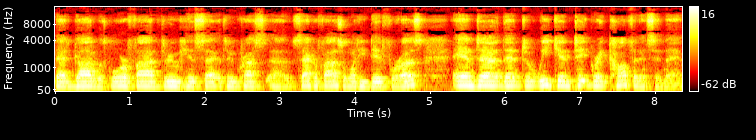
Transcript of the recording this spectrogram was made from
that God was glorified through his through Christ's uh, sacrifice and what he did for us, and uh, that we can take great confidence in that,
